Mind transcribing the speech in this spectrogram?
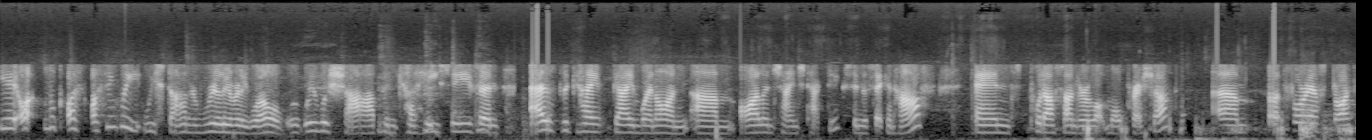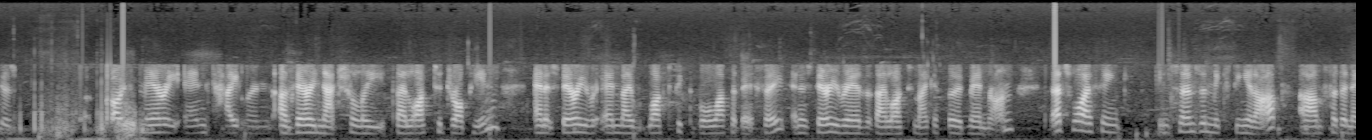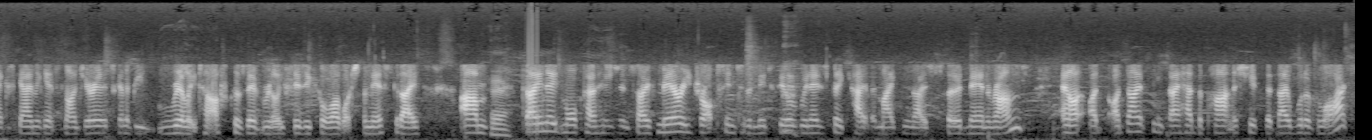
Yeah, look, I, I think we, we started really, really well. We were sharp and cohesive, and as the game, game went on, um, Ireland changed tactics in the second half and put us under a lot more pressure. Um, but for our strikers, both Mary and Caitlin are very naturally, they like to drop in and it's very and they like to pick the ball up at their feet, and it's very rare that they like to make a third man run. That's why I think. In terms of mixing it up um, for the next game against Nigeria, it's going to be really tough because they're really physical. I watched them yesterday. Um, yeah. They need more cohesion. So if Mary drops into the midfield, we need to see Caitlin making those third man runs. And I, I, I don't think they had the partnership that they would have liked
